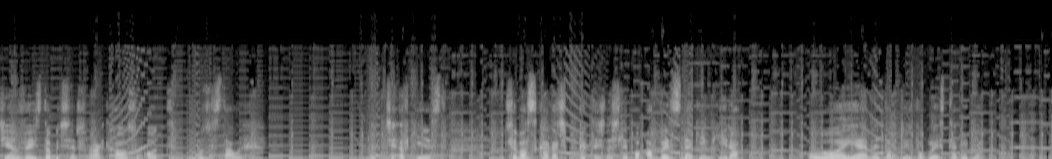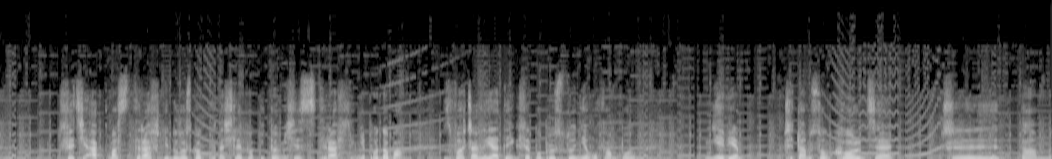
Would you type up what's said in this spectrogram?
ciężej zdobyć ten Spirit House od pozostałych. Ciężki jest. Trzeba skakać praktycznie na ślepo, a w wersji na Game Geara... Ojeny, tam to w ogóle jest tragedia. Trzeci akt ma strasznie dużo skoków na ślepo i to mi się strasznie nie podoba. Zwłaszcza, że ja tej grze po prostu nie ufam, bo nie wiem, czy tam są kolce, czy tam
